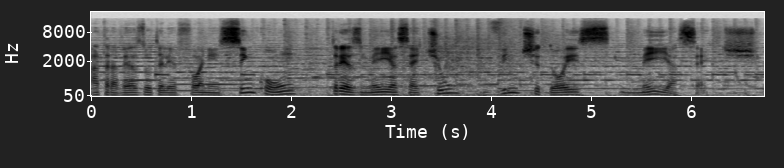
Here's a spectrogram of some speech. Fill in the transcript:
através do telefone 51 3671 2267.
